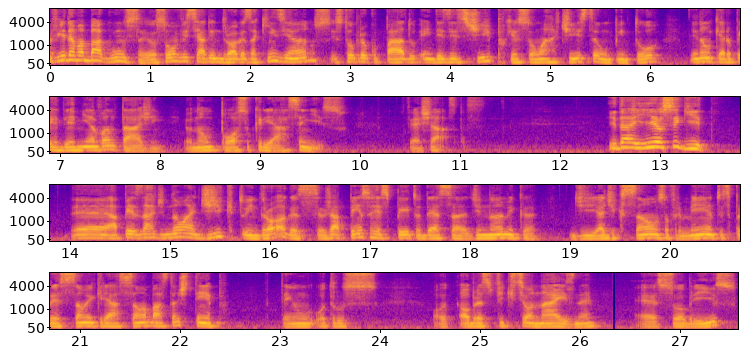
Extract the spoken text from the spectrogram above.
vida é uma bagunça. Eu sou um viciado em drogas há 15 anos, estou preocupado em desistir porque sou um artista, um pintor e não quero perder minha vantagem. Eu não posso criar sem isso. Fecha aspas. E daí eu segui. É, apesar de não adicto em drogas, eu já penso a respeito dessa dinâmica de adicção, sofrimento, expressão e criação há bastante tempo. Tenho outros obras ficcionais, né, é, sobre isso,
